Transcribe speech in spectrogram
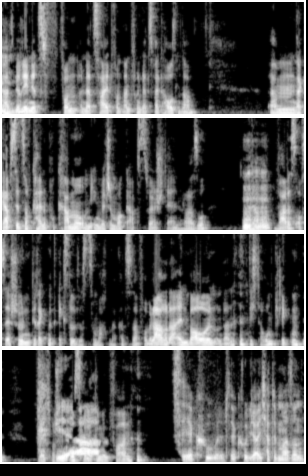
Ja, also mhm. wir reden jetzt von einer Zeit von Anfang der 2000er. Ähm, da gab es jetzt noch keine Programme, um irgendwelche Mockups zu erstellen oder so. Mhm. Da war das auch sehr schön, direkt mit Excel das zu machen. Da kannst du dann Formulare da einbauen und dann dich da rumklicken, vielleicht auch schon ja. Auswertungen fahren. Sehr cool, sehr cool. Ja, ich hatte mal so ein,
